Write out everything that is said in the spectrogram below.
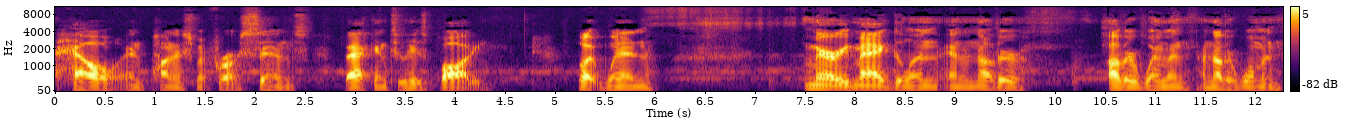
hell and punishment for our sins back into his body. But when Mary Magdalene and another other women, another woman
